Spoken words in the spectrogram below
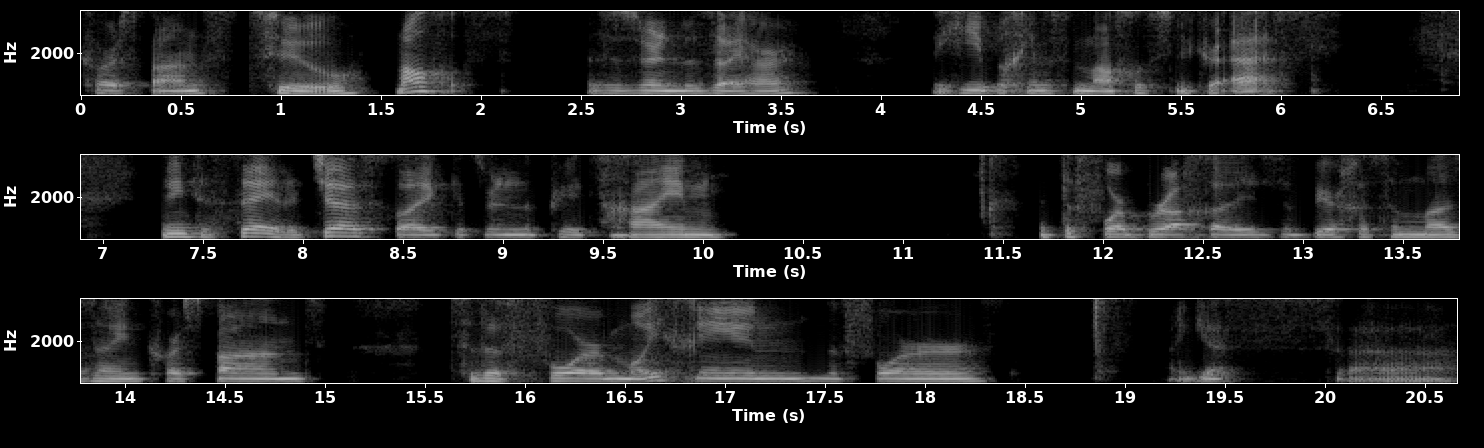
corresponds to Malchus. This is written in the Zohar. Malchus S. Meaning to say that just like it's written in the Pri Chaim, that the four brachas of Birchas Hamazain correspond to the four moichin, the four, I guess, uh,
